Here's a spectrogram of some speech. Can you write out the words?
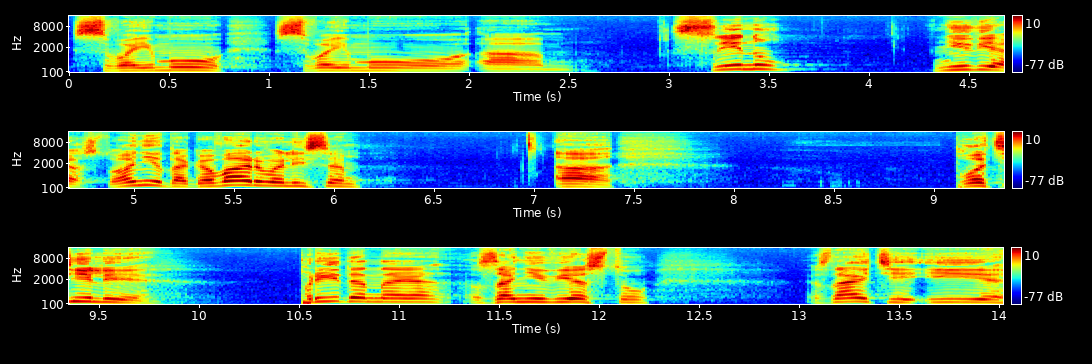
своему, своему а, сыну невесту. Они договаривались, а, платили приданное за невесту. Знаете, и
